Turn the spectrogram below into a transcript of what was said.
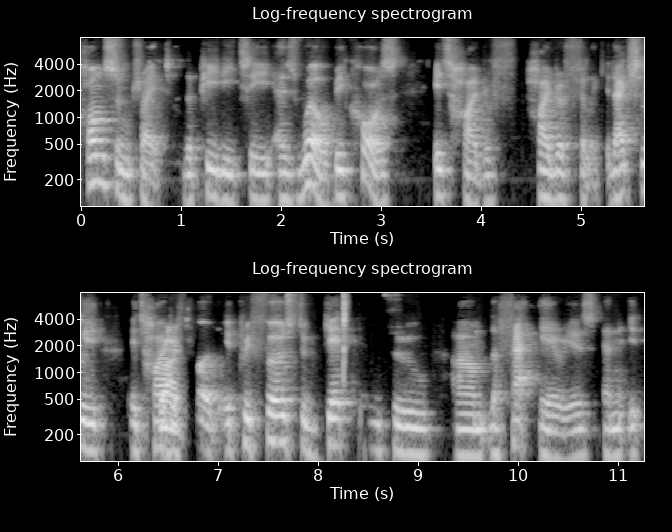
concentrate the PDT as well because it's hydro- hydrophilic. It actually it's Right. It prefers to get into um, the fat areas and it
